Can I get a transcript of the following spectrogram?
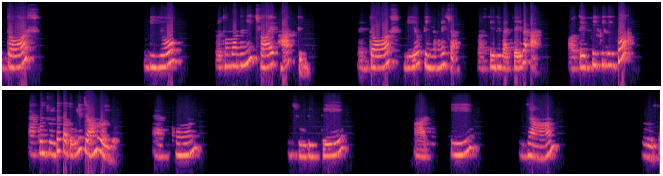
দশ বিয়োগ প্রথম বন্ধনী ছয় ভাগ তিন। দশ বিয়োগ তিন গুণে ছয়। দশ থেকে দুই বাদ দিয়ে যাবে আট। অতএব কি লিখব? এখন ঝুড়িতে কতগুলি জাম রইল? এখন ঝুড়িতে আটটি জাম রইল।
